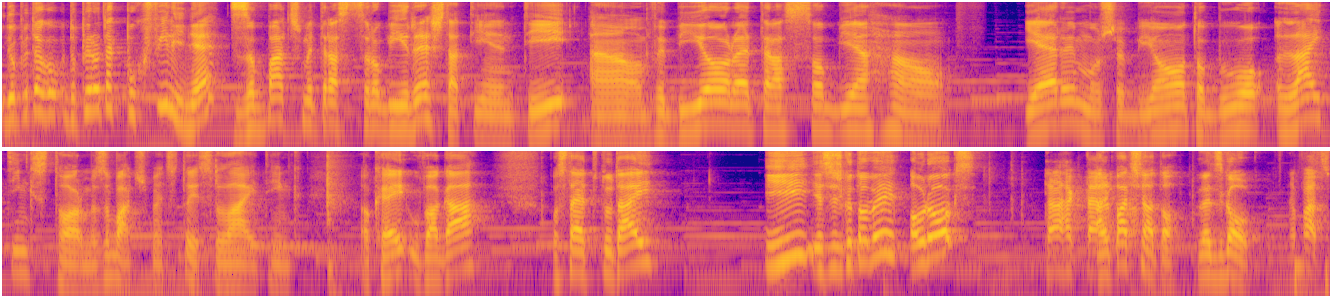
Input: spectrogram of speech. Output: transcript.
I dopiero, dopiero tak po chwili, nie? Zobaczmy teraz, co robi reszta TNT. E, wybiorę teraz sobie. Jery, może bio, to było Lighting Storm. Zobaczmy, co to jest Lighting. Okej, uwaga. Postawię to tutaj. I jesteś gotowy? Aurox? Tak, tak. Ale patrz na to. Let's go. No patrz.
